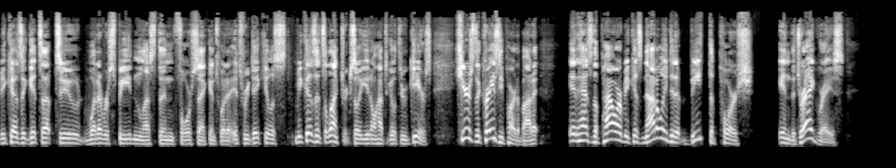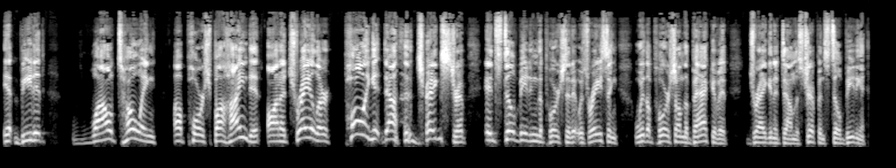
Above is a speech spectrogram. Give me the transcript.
because it gets up to whatever speed in less than four seconds. Whatever. It's ridiculous because it's electric, so you don't have to go through gears. Here's the crazy part about it it has the power because not only did it beat the Porsche in the drag race, it beat it while towing a Porsche behind it on a trailer pulling it down the drag strip and still beating the Porsche that it was racing with a Porsche on the back of it, dragging it down the strip and still beating it.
